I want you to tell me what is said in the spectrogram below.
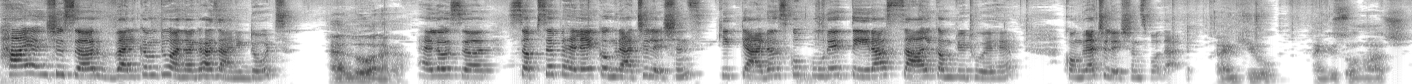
hi Anshu sir welcome to Anagha's anecdotes hello Anagha hello sir सबसे पहले कंग्रेचुलेशन कि कैडेंस को पूरे तेरह साल कंप्लीट हुए हैं। Congratulation for that thank you thank you so much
